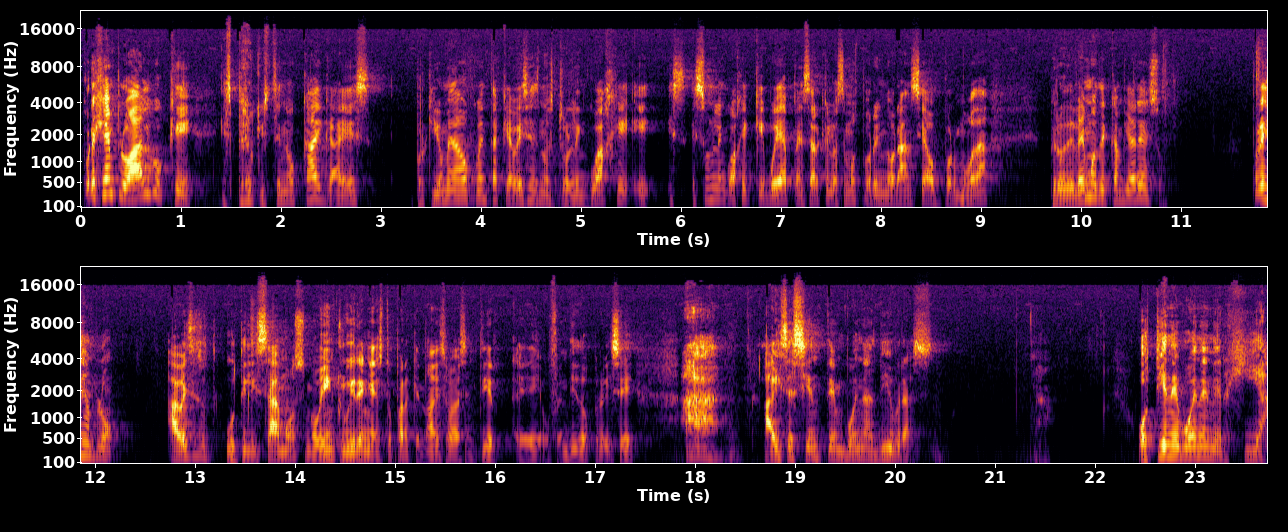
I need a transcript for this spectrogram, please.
Por ejemplo, algo que espero que usted no caiga es porque yo me he dado cuenta que a veces nuestro lenguaje eh, es, un lenguaje que voy a pensar que lo hacemos por ignorancia o por moda, pero debemos de cambiar eso. Por ejemplo, a veces utilizamos, me voy a incluir en esto para que nadie se vaya a sentir eh, ofendido, pero dice, ah, ahí se sienten buenas vibras. O tiene buena energía.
